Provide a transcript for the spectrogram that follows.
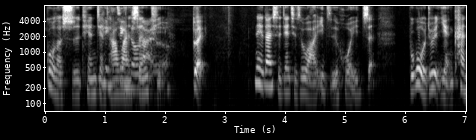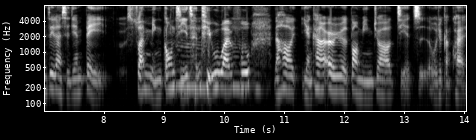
过了十天检查完身体，对，那段时间其实我要一直回诊，不过我就是眼看这段时间被酸民攻击成体无完肤，嗯然后眼看二月报名就要截止了，我就赶快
